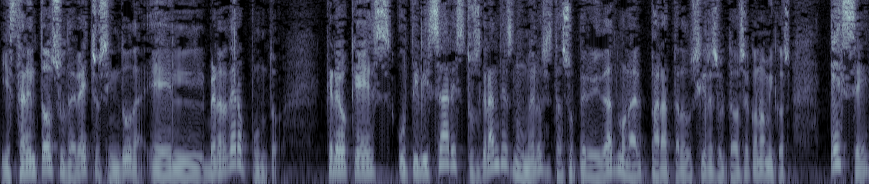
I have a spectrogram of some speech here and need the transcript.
y estar en todo su derecho, sin duda. El verdadero punto creo que es utilizar estos grandes números, esta superioridad moral para traducir resultados económicos. Ese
